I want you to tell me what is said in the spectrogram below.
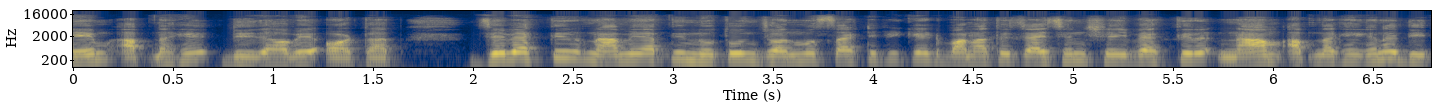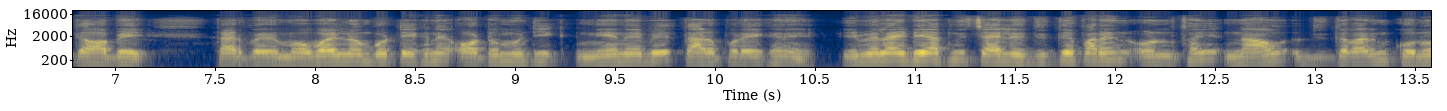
নেম আপনাকে দিতে হবে, অর্থাৎ যে ব্যক্তির নামে আপনি নতুন জন্ম সার্টিফিকেট বানাতে চাইছেন, সেই ব্যক্তির নাম আপনাকে এখানে দিতে হবে। তারপরে মোবাইল নম্বরটি এখানে অটোমেটিক নিয়ে নেবে, তারপরে এখানে ইমেল আইডি আপনি চাইলে দিতে পারেন, অন্যথায় নাও দিতে পারেন, কোনো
